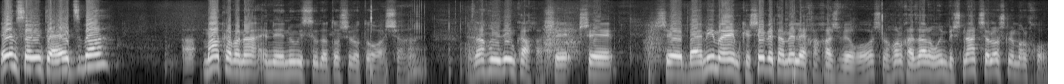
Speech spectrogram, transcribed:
הם שמים את האצבע, מה הכוונה נהנו מסעודתו של אותו רשע? אז אנחנו יודעים ככה, ש, ש, שבימים ההם כשבט המלך אחשורוש, נכון חז"ל אומרים בשנת שלוש למלכו,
